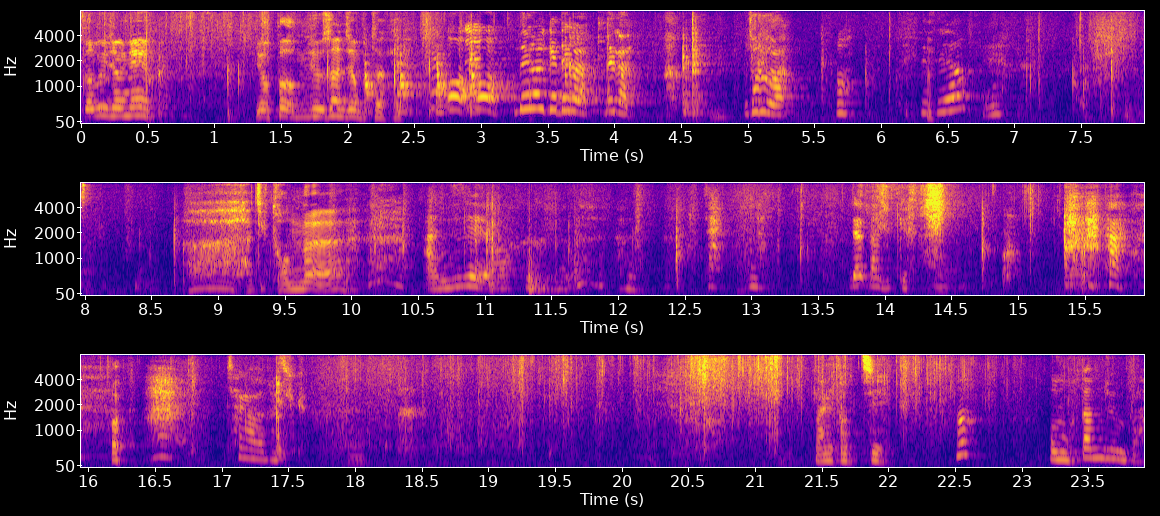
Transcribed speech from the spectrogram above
서비장님, 이 오빠 음료수 한 잔 부탁해. 어, 어, 내가 할게, 내가, 내가. 저리 가. 어, 아, 아직 덥네. 앉으세요. 자, 내가 놔줄게. 차가워가지고. 많이 덥지? 어? 어머, 땀 좀 봐.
